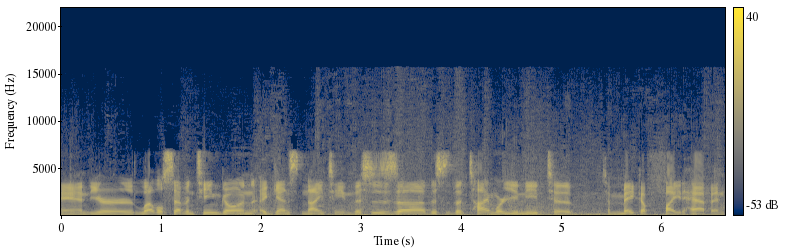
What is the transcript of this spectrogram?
and you're level 17 going against 19. This is uh, this is the time where you need to to make a fight happen.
